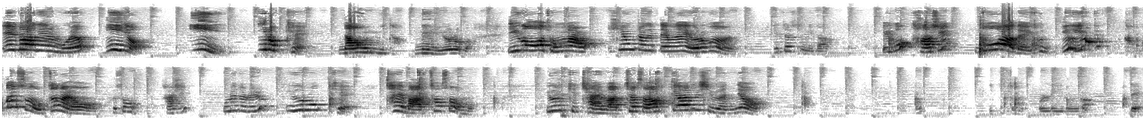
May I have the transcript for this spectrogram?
1 더하기는 뭐예요? 2죠. 2 이렇게 나옵니다. 네, 여러분. 이거 정말 실용적이기 때문에 여러분 괜찮습니다. 이거 다시 놓아야 돼. 이거, 이거 이렇게 갖고 다닐 수는 없잖아요. 그래서 다시 원래대로 이렇게 잘 맞춰서 어머 이렇게 잘 맞춰서 껴주시면요. 이게 좀 원래 이런가? 네,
